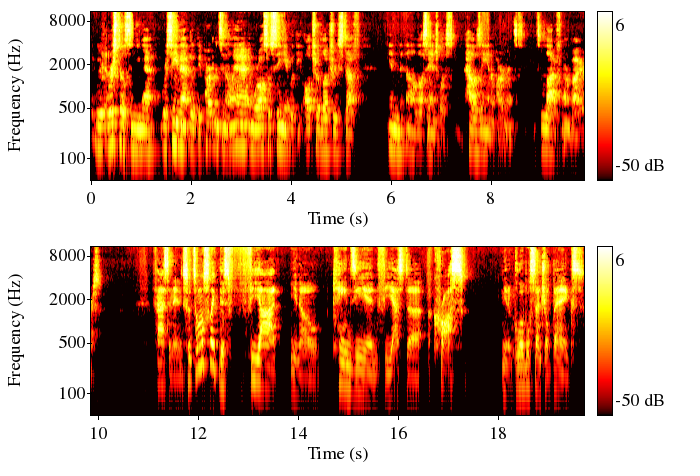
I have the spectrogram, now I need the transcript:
we're, yeah. we're still seeing that. We're seeing that with the apartments in Atlanta, and we're also seeing it with the ultra luxury stuff in uh, Los Angeles, housing and apartments. It's a lot of foreign buyers. Fascinating. So it's almost like this fiat, you know, Keynesian fiesta across, you know, global central banks,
